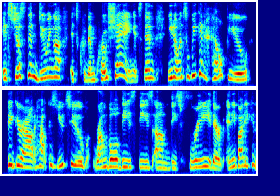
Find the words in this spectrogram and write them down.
it's just them doing a it's them crocheting it's them you know and so we can help you figure out how because youtube rumble these these um these free there anybody can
